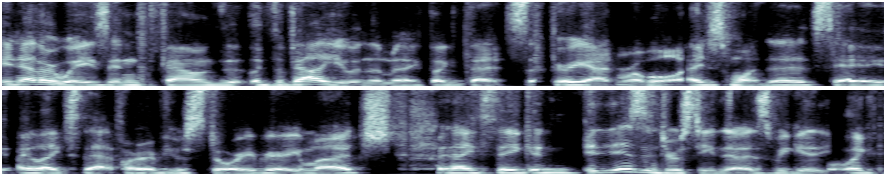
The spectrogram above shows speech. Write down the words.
in other ways and found like the value in them. And I think that's very admirable. I just wanted to say I liked that part of your story very much. And I think, and it is interesting that as we get like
